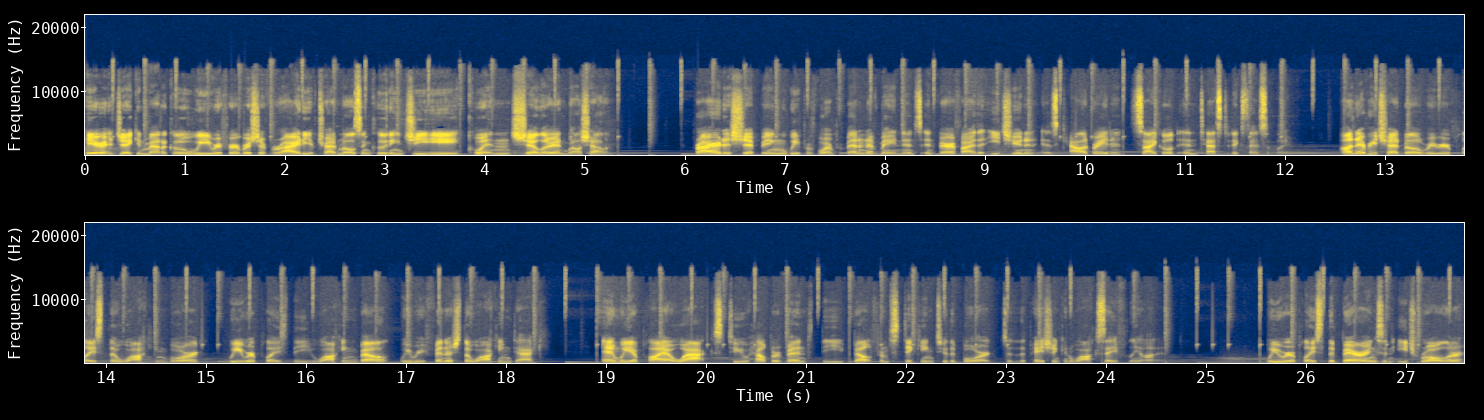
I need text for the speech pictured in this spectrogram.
Here at Jaken Medical, we refurbish a variety of treadmills, including GE, Quinton, Schiller, and Welch Allyn. Prior to shipping, we perform preventative maintenance and verify that each unit is calibrated, cycled, and tested extensively. On every treadmill, we replace the walking board, we replace the walking belt, we refinish the walking deck, and we apply a wax to help prevent the belt from sticking to the board so that the patient can walk safely on it. We replace the bearings in each roller,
